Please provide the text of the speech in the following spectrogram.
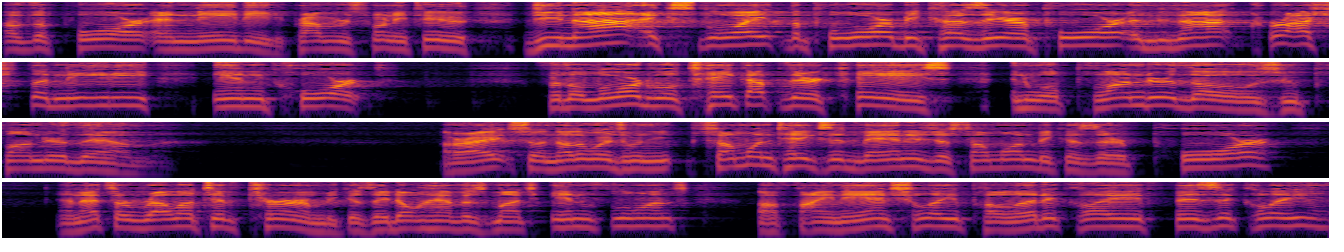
of the poor and needy. Proverbs 22. Do not exploit the poor because they are poor and do not crush the needy in court. For the Lord will take up their case and will plunder those who plunder them. All right. So, in other words, when someone takes advantage of someone because they're poor, and that's a relative term because they don't have as much influence uh, financially, politically, physically,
